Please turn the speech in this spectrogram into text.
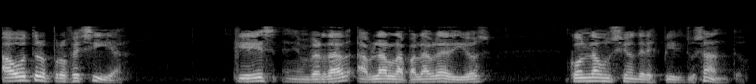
A otro profecía, que es en verdad hablar la palabra de Dios con la unción del Espíritu Santo.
